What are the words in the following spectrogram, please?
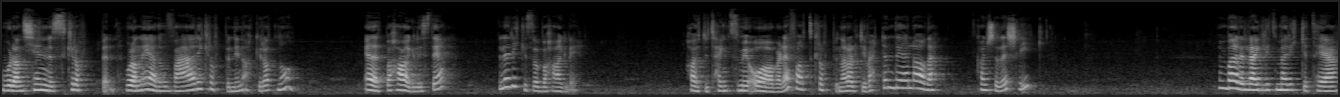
Hvordan kjennes kroppen? Hvordan er det å være i kroppen din akkurat nå? Er det et behagelig sted, eller ikke så behagelig? Har ikke du tenkt så mye over det, for at kroppen har alltid vært en del av det? Kanskje det er slik? Men bare legg litt merke til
